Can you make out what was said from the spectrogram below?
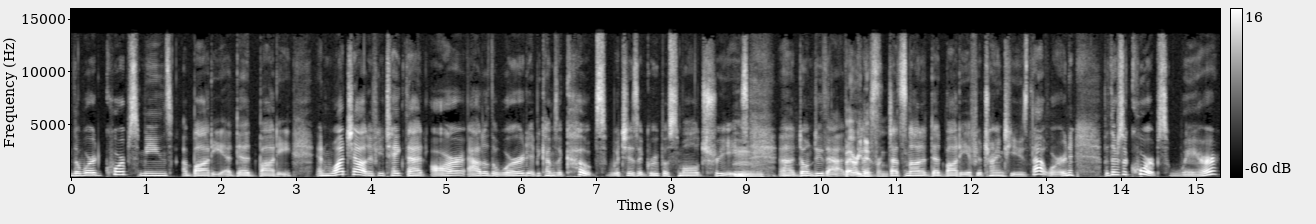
The word corpse means a body, a dead body. And watch out if you take that R out of the word, it becomes a copse, which is a group of small trees. Uh, don't do that. Very different. That's not a dead body if you're trying to use that word. But there's a corpse. Where?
